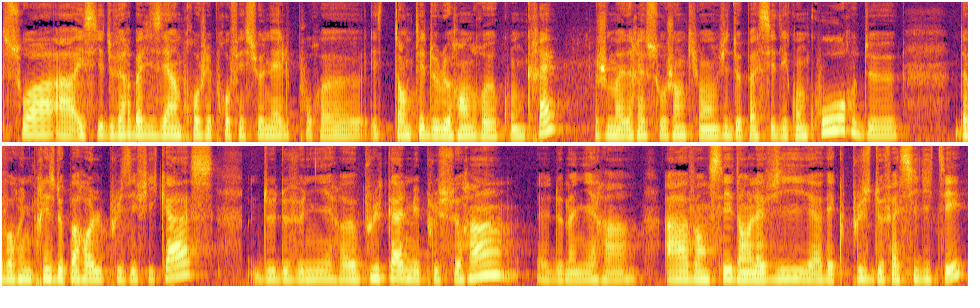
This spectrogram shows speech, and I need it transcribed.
soit à essayer de verbaliser un projet professionnel pour tenter de le rendre concret. Je m'adresse aux gens qui ont envie de passer des concours, de d'avoir une prise de parole plus efficace, de devenir euh, plus calme et plus serein, euh, de manière à, à avancer dans la vie avec plus de facilité.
